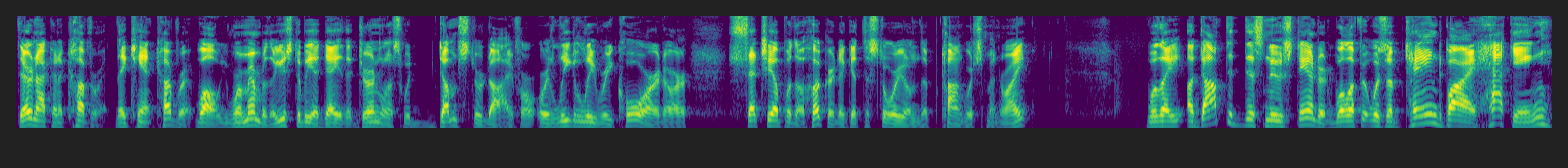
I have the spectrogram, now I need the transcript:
they're not going to cover it. They can't cover it. Well, remember, there used to be a day that journalists would dumpster dive or, or legally record or set you up with a hooker to get the story on the congressman, right? Well, they adopted this new standard. Well, if it was obtained by hacking,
